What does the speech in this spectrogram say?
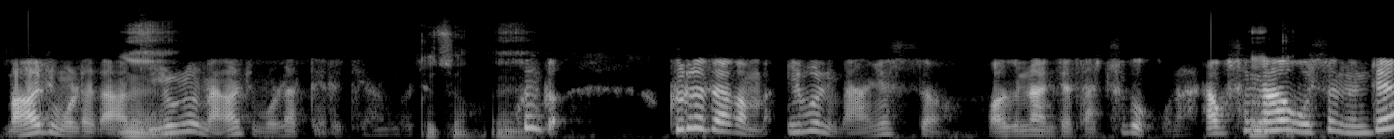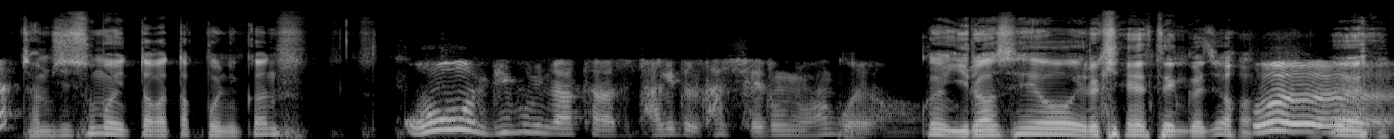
망할 줄 몰랐다. 아, 네. 미국은 망할 줄 몰랐다, 이렇게 한 거죠. 그렇죠. 예. 그러니까, 그러다가 막 일본이 망했어. 와, 난 이제 다 죽었구나. 라고 생각하고 있었는데, 잠시 숨어 있다가 딱 보니까 오, 미국이 나타나서 자기들 다시 재동용한 거예요. 그냥 일하세요 이렇게 된 거죠. 네. 어.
